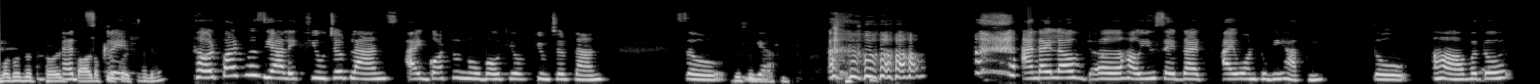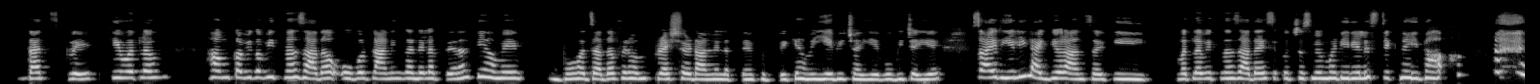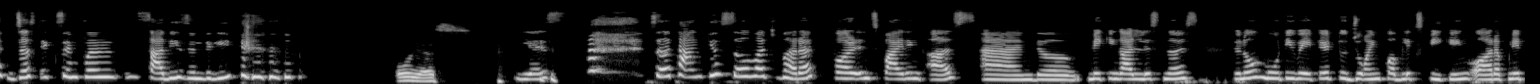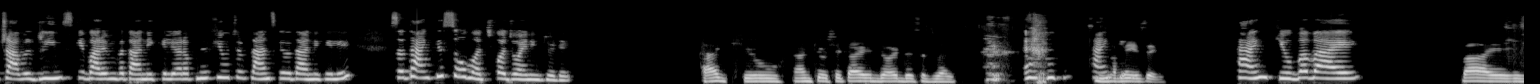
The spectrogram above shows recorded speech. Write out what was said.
What was the third That's part of great. your question again? Third part was yeah, like future plans. I got to know about your future plans. So This is yeah. my future. and I loved uh, how you said that I want to be happy. तो हाँ वो तो that's great कि मतलब हम कभी कभी इतना ज्यादा ओवर प्लानिंग करने लगते हैं ना कि हमें बहुत ज़्यादा फिर हम प्रेशर डालने लगते हैं खुद पे कि हमें ये भी चाहिए वो भी चाहिए। So I really like your answer कि मतलब इतना ज़्यादा ऐसे कुछ उसमें मटेरियलिस्टिक नहीं था। जस्ट एक सिंपल सादी ज़िंदगी। Yes yes so thank you so much Bharat for inspiring us and making our listeners you know motivated to join public speaking और अपने ट्रेवल ड्रीम्स के बारे में बताने के लिए और अपने फ्यूचर प्लान के बताने के लिए। So thank you so much for joining today Thank you. Thank you, Ishika. I enjoyed this as well. Thank you amazing. thank you bye bye Bye.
